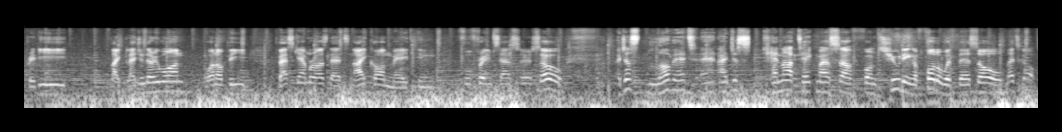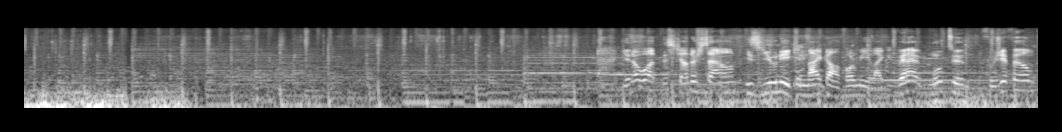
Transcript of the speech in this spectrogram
pretty like legendary one, one of the best cameras that Nikon made in full frame sensor. So I just love it and I just cannot take myself from shooting a photo with this. So let's go. You know what? This shutter sound is unique in Nikon for me. Like when I moved to Fujifilm,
